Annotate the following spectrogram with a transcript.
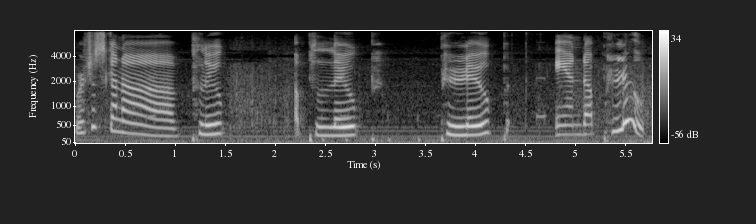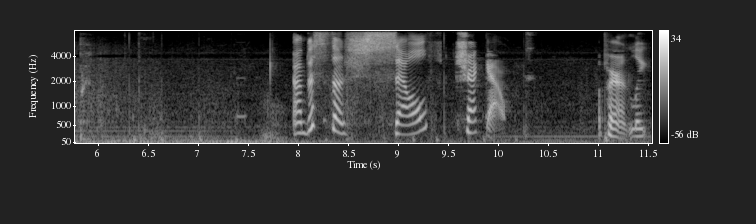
we're just gonna ploop, a ploop, ploop, and a ploop. And this is the self-checkout, apparently.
